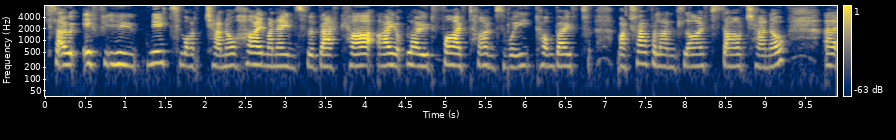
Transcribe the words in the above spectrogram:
so if you new to my channel hi my name's Rebecca. I upload five times a week on both my travel and lifestyle channel. Uh,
